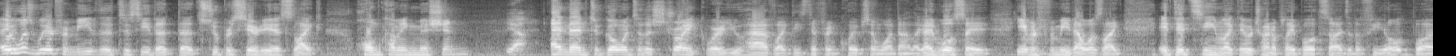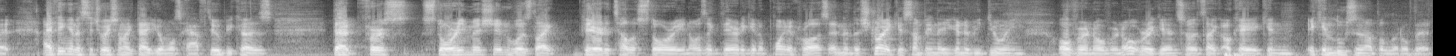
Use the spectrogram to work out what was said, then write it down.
it was weird for me to, to see the the super serious like homecoming mission yeah, and then to go into the strike where you have like these different quips and whatnot like i will say even for me that was like it did seem like they were trying to play both sides of the field but i think in a situation like that you almost have to because that first story mission was like there to tell a story and it was like there to get a point across and then the strike is something that you're going to be doing over and over and over again so it's like okay it can it can loosen up a little bit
